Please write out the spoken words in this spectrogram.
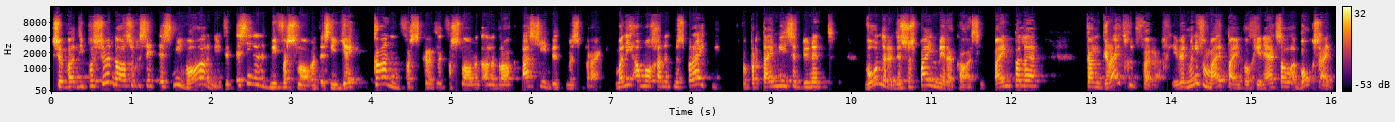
So wat die persoon daarso gesê het is nie waar nie. Dit is nie dat dit nie verslawend is nie. Jy kan verskriklik verslawend aan dit raak as jy dit misbruik. Maar nie almal gaan dit misbruik nie. Vir party mense doen dit wondere. Dis soos pynmedikasie. Pynpille kan great goed verrig. Jy weet, moenie vir my pynpil gee nie. Ek sal 'n boks uit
